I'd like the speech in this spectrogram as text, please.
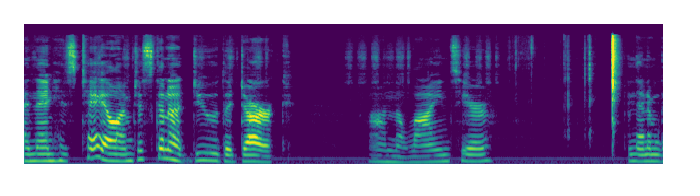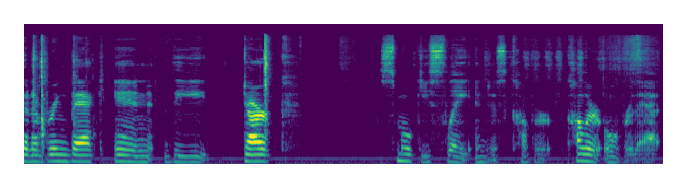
And then his tail, I'm just going to do the dark on the lines here. And then I'm going to bring back in the dark smoky slate and just cover color over that.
